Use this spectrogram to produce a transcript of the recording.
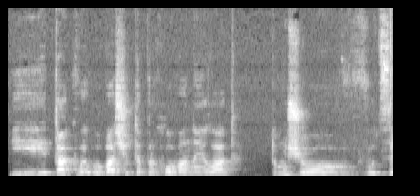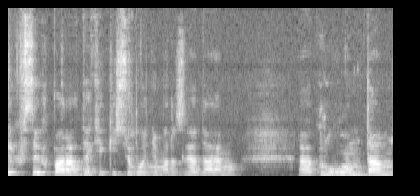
і так ви побачите прихований лад. Тому що в цих всіх парадах, які сьогодні ми розглядаємо, Е, Кругом там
